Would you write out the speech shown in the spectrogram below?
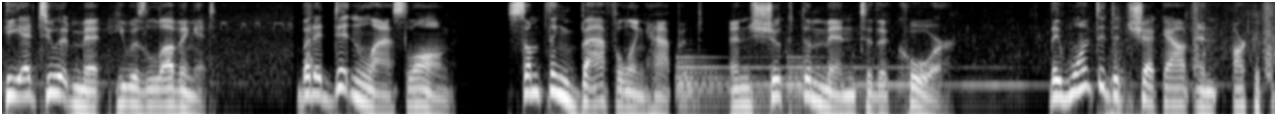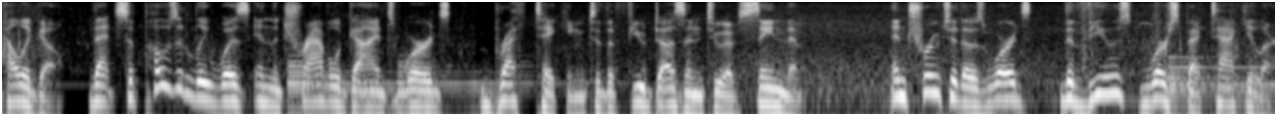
He had to admit he was loving it. But it didn't last long. Something baffling happened and shook the men to the core. They wanted to check out an archipelago that supposedly was, in the travel guide's words, breathtaking to the few dozen to have seen them. And true to those words, the views were spectacular.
